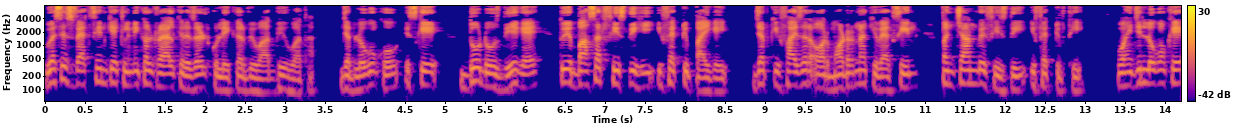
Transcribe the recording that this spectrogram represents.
वैसे इस वैक्सीन के क्लिनिकल ट्रायल के रिज़ल्ट को लेकर विवाद भी हुआ था। जब लोगों को इसके दो डोज दिए गए तो ये बासठ फ़ीसदी ही इफ़ेक्टिव पाई गई, जबकि फाइजर और मॉडर्ना की वैक्सीन पंचानवे फ़ीसदी इफ़ेक्टिव थी। वहीं जिन लोगों के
